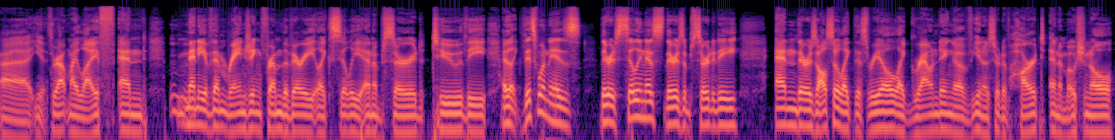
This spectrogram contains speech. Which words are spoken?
uh, you know, throughout my life, and many of them ranging from the very like silly and absurd to the. I like this one is there is silliness, there is absurdity, and there is also like this real like grounding of you know sort of heart and emotional.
